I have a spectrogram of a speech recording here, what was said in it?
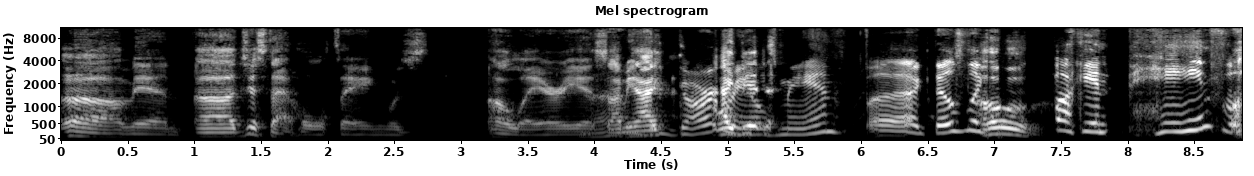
oh man, uh, just that whole thing was hilarious. I mean, I guardrails, man. Fuck, those look oh fucking painful.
